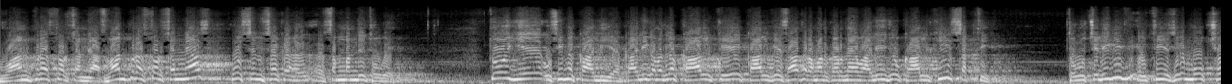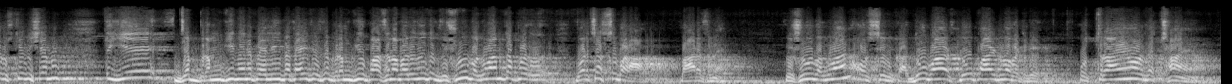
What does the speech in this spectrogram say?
वानप्रस्थ और संन्यास। वानप्रस्थ और संन्यास, वो शिव से संबंधित हो गए। तो ये उसी में काली है। काली का मतलब काल के काल के साथ रमण करने वाली जो काल की शक्ति। तो वो चलेगी इसलिए मोक्ष उसके विषय में। तो ये जब ब्रह्म की मैंने पहले ही बताई जैसे ब्रह्म की उपासना बढ़ेगी तो विष्णु भगवान का वर्चस्व बढ़ा भारत में। विष्णु भगवान और शिव का, दो बार, दो पार्ट में बट गए, उत्तरायण और दक्षिणायन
